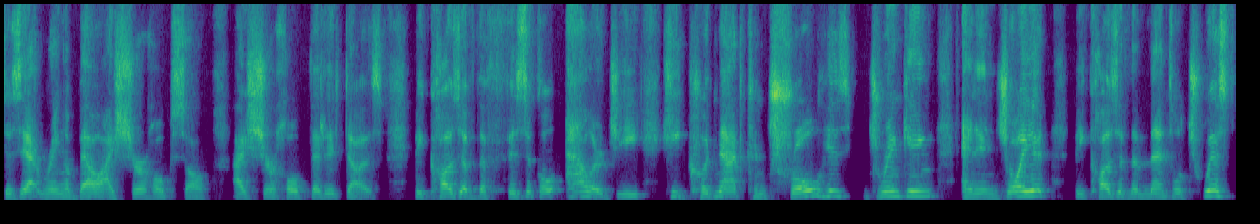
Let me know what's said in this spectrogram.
Does that ring a bell? I sure hope so. I sure hope that it does. Because of the physical allergy, he could not control his drinking and enjoy it. Because of the mental twist,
